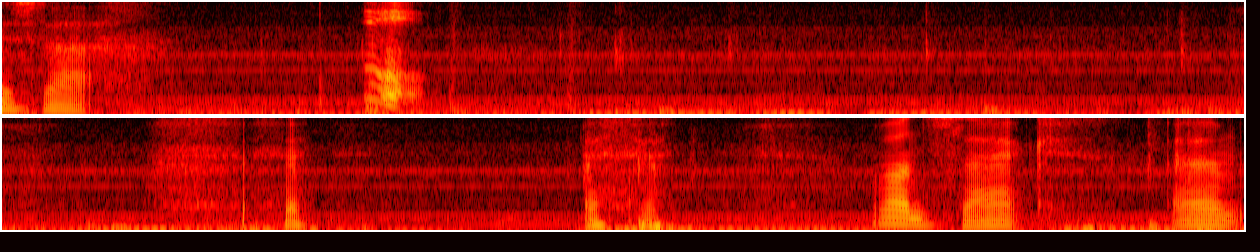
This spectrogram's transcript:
Is that? Oh. One sec. Um.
